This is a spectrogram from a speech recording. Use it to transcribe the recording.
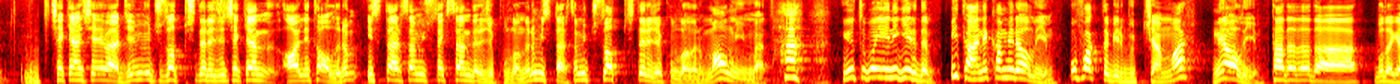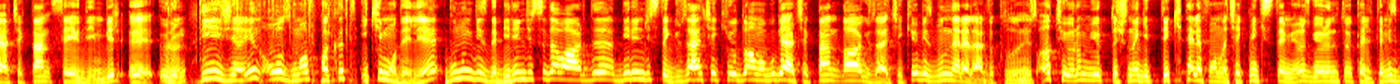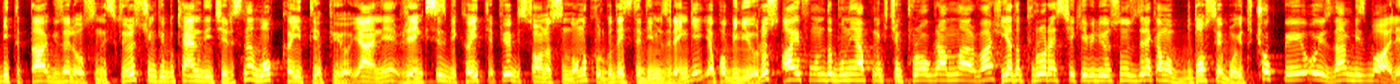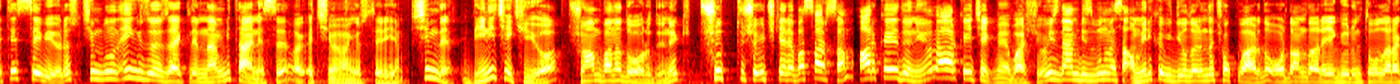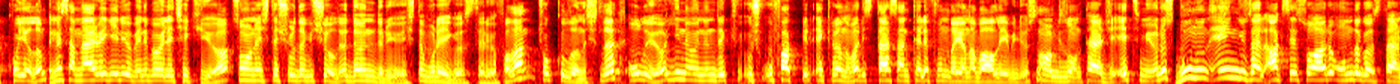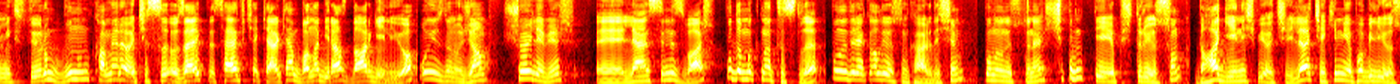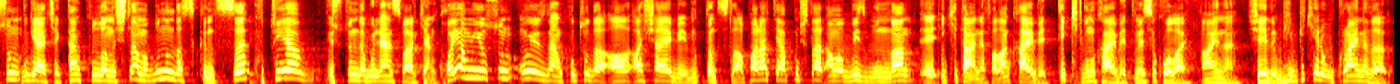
çeken şeye vereceğim. 360 derece çeken aleti alırım. İstersem 180 derece kullanırım. istersem 360 derece kullanırım. Mal mıyım ben? Hah YouTube'a yeni girdim. Bir tane kamera alayım. Ufak da bir bütçem var. Ne alayım? Ta da da da. Bu da gerçekten sevdiğim bir e, ürün. DJI'ın Osmo Pocket 2 modeli. Bunun bizde birincisi de vardı. Birincisi de güzel çekiyordu ama bu gerçekten daha güzel çekiyor. Biz bunu nerelerde kullanıyoruz? Atıyorum yurt dışına gittik. Telefonla çekmek istemiyoruz. Görüntü kalitemiz bir tık daha güzel olsun istiyoruz. Çünkü bu kendi içerisinde log kayıt yapıyor. Yani renksiz bir kayıt yapıyor. Biz sonrasında onu kurguda istediğimiz rengi yapabiliyoruz. iPhone'da bunu yapmak için programlar var. Ya da ProRes çekebiliyorsunuz direkt ama dosya boyutu çok büyüyor. O yüzden biz bu aleti seviyoruz. Şimdi bunun en güzel özelliklerinden bir tanesi. Bak açayım hemen göstereyim. Şimdi beni çekiyor. Şu an bana doğru dönük. Şu tuşa 3 kere basarsam arkaya dönüyor ve arkayı çekmeye başlıyor. O yüzden biz bunu mesela Amerika videolarında çok vardı. Oradan da araya görüntü olarak koyalım. E Mesela Merve geliyor beni böyle çekiyor. Sonra işte şurada bir şey oluyor. Döndürüyor işte burayı gösteriyor falan. Çok kullanışlı oluyor. Yine önünde uf- ufak bir ekranı var. İstersen telefonu da yana bağlayabiliyorsun ama biz onu tercih etmiyoruz. Bunun en güzel aksesuarı onu da göstermek istiyorum. Bunun kamera açısı özellikle selfie çekerken bana biraz dar geliyor. O yüzden hocam şöyle bir e, lensimiz var. Bu da mıknatıslı. Bunu direkt alıyorsun kardeşim. Bunun üstüne şıpınk diye yapıştırıyorsun. Daha geniş bir açıyla çekim yapabiliyorsun. Bu gerçekten kullanışlı ama bunun da sıkıntısı kutuya üstünde bu lens varken koyamıyorsun. O yüzden kutuda aşağıya bir mıknatıslı aparat yapmışlar ama biz bundan e, iki tane falan kaybettik. Bunu kaybetmesi kolay. Aynen. Şeyde bir, bir kere Ukrayna'da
